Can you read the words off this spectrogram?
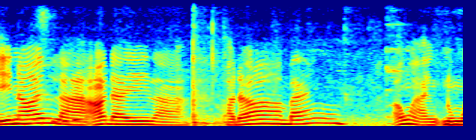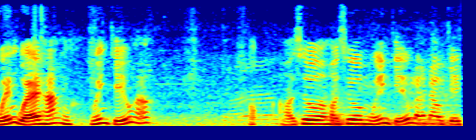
chị nói là ở đây là hồi đó bán ở ngoài đường Nguyễn Huệ hả? Nguyễn Chiểu hả? Ờ, hồi xưa hồi xưa Nguyễn Chiểu là ở đâu chị?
